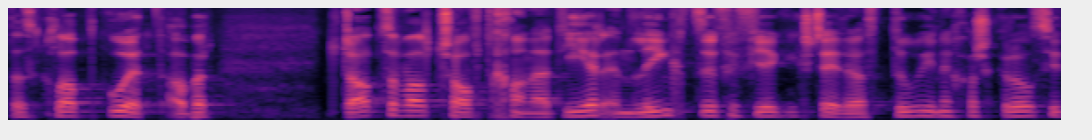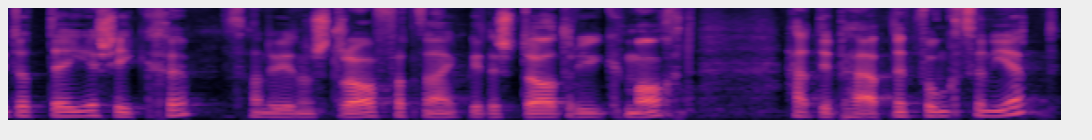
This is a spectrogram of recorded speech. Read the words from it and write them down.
Das klappt gut, aber die Staatsanwaltschaft kann auch dir einen Link zur Verfügung stellen, dass du ihnen kannst grosse Dateien schicken kannst. Das habe ich in einer Strafverzeihung bei der Staat 3 gemacht. Hat überhaupt nicht funktioniert.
